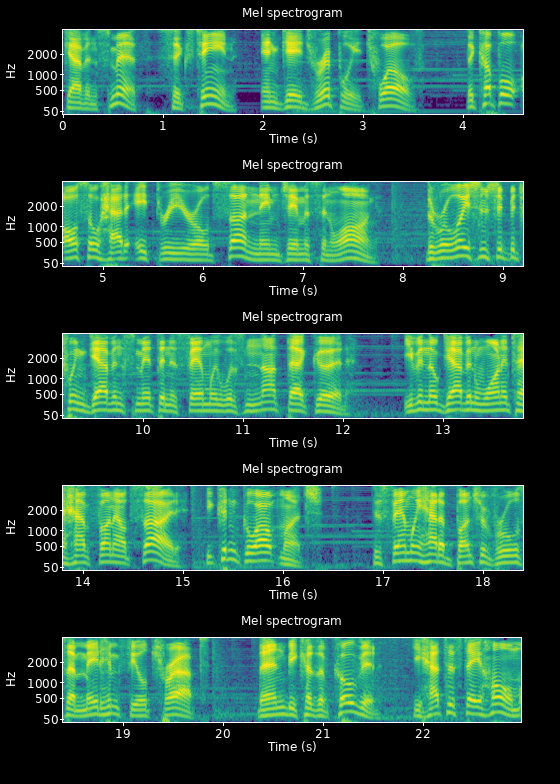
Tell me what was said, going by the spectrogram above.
Gavin Smith, 16, and Gage Ripley, 12. The couple also had a three-year-old son named Jameson Long. The relationship between Gavin Smith and his family was not that good. Even though Gavin wanted to have fun outside, he couldn't go out much. His family had a bunch of rules that made him feel trapped. Then, because of COVID, he had to stay home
